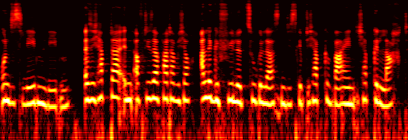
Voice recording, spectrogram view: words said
und das Leben leben. Also ich habe da in, auf dieser Fahrt habe ich auch alle Gefühle zugelassen, die es gibt. Ich habe geweint, ich habe gelacht,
